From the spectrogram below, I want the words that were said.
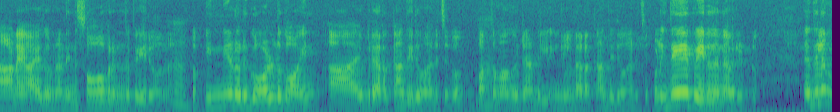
നാണയം ആയതുകൊണ്ടാണ് ഇതിന് സോവറിൻ എന്ന് പേര് വന്നത്. അപ്പൊ പിന്നീട് ഒരു ഗോൾഡ് കോയിൻ ഇവർ ഇറക്കാൻ തീരുമാനിച്ചപ്പോൾ പത്തൊമ്പതാം നൂറ്റാണ്ടിൽ ഇംഗ്ലണ്ട് ഇറക്കാൻ തീരുമാനിച്ചപ്പോൾ ഇതേ പേര് തന്നെ അവരിട്ടു. ഇതിലും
